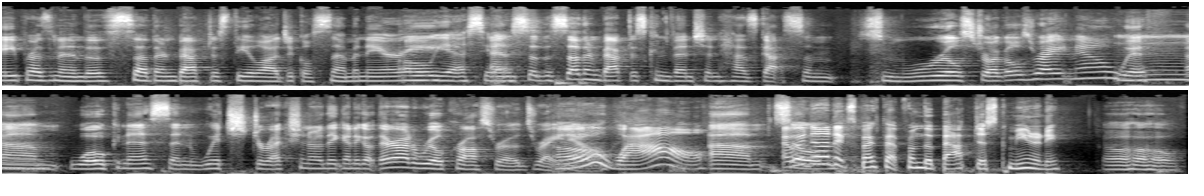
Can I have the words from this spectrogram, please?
a president of the Southern Baptist Theological Seminary. Oh, yes, yes. And so the Southern Baptist Convention has got some some real struggles right now with Mm. um, wokeness and which direction are they going to go? They're at a real crossroads right now. oh wow, Um, I would not expect that from the Baptist community. Oh,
